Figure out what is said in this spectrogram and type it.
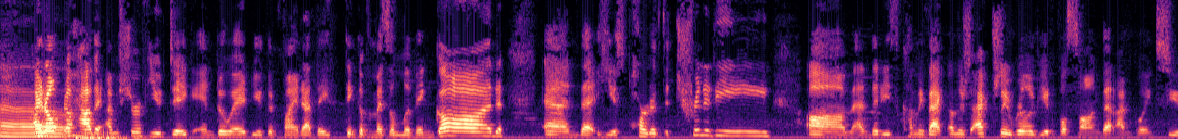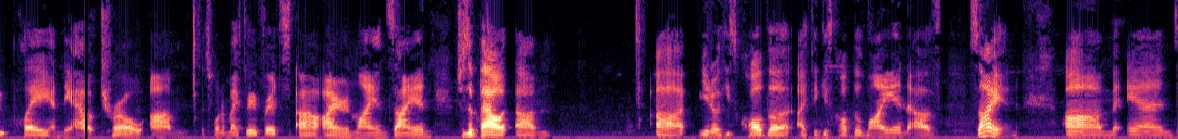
I don't know Uh, how they. I'm sure if you dig into it, you can find out they think of him as a living God, and that he is part of the Trinity, um, and that he's coming back. And there's actually a really beautiful song that I'm going to play in the outro. Um, it's one of my favorites, uh, "Iron Lion Zion," which is about, um, uh, you know, he's called the. I think he's called the Lion of Zion. Um, and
